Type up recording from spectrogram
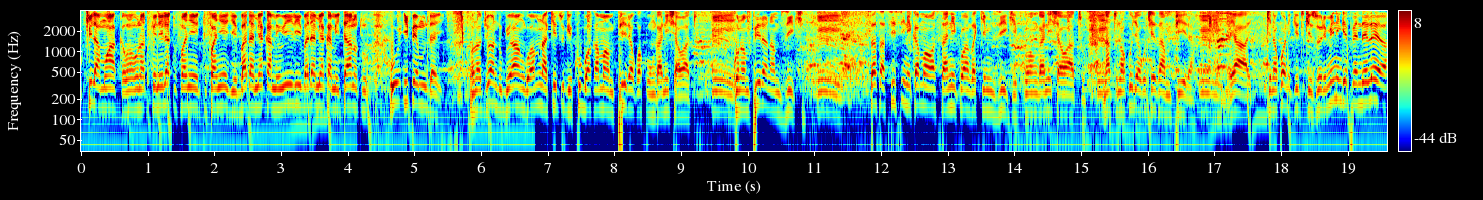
kila mwaka. Unatupendelea tufanye tufanyeje? Baada ya miaka miwili, baada ya miaka mitano tu, u, ipe muda hii. Unajua ndugu yangu, hamna kitu kikubwa kama mpira kwa kuunganisha watu mm. Kuna mpira na mziki mm. Sasa sisi ni kama wasanii kwanza kimziki kuunganisha watu mm. na tunakuja kucheza mpira mm. ya kinakuwa ni kitu kizuri. Mimi ningependelea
